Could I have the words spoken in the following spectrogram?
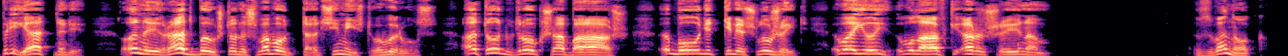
приятно ли. Он и рад был, что на свободу-то от семейства вырвался. А тут вдруг шабаш, будет тебе служить, воюй в лавке аршином. Звонок. —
